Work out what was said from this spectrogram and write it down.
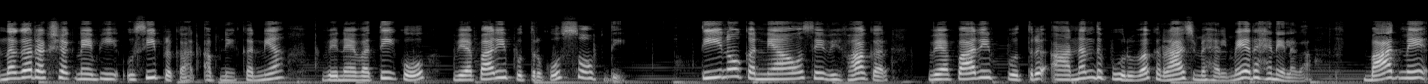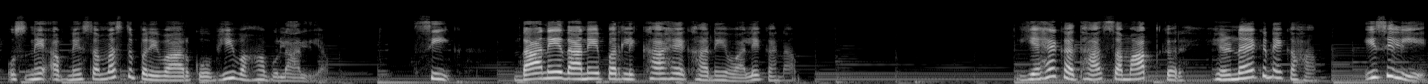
नगर रक्षक ने भी उसी प्रकार अपनी कन्या विनयवती को व्यापारी पुत्र को सौंप दी। तीनों कन्याओं से विवाह कर व्यापारी पुत्र आनंद पूर्वक राजमहल में रहने लगा। बाद में उसने अपने समस्त परिवार को भी वहाँ बुला लिया। सीख, दाने दाने पर लिखा है खाने वाले का नाम। यह कथा समाप्त कर हिरणयक ने कहा इसीलिए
